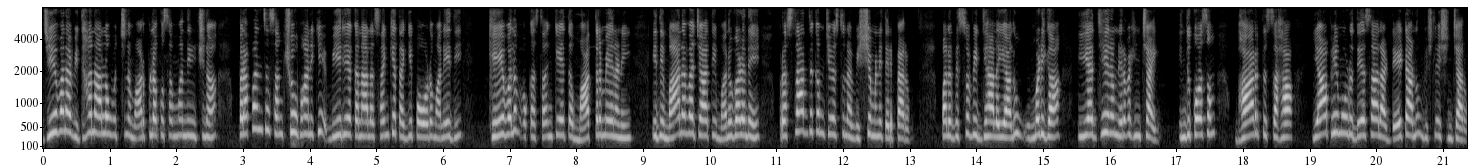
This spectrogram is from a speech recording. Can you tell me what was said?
జీవన విధానాల్లో వచ్చిన మార్పులకు సంబంధించిన ప్రపంచ సంక్షోభానికి వీర్యకణాల సంఖ్య తగ్గిపోవడం అనేది కేవలం ఒక సంకేతం మాత్రమేనని ఇది మానవ జాతి మనుగడనే ప్రశ్నార్థకం చేస్తున్న విషయమని తెలిపారు. పలు విశ్వవిద్యాలయాలు ఉమ్మడిగా ఈ అధ్యయనం నిర్వహించాయి. ఇందుకోసం భారత్ సహా యాభై మూడు దేశాల డేటాను విశ్లేషించారు.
